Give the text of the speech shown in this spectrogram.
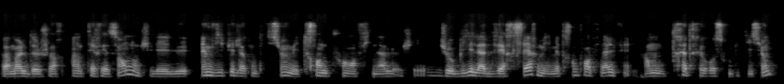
pas mal de joueurs intéressants. Donc, il est élu MVP de la compétition, il met 30 points en finale. J'ai oublié l'adversaire, mais il met 30 points en finale. Il fait vraiment une très, très grosse compétition.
